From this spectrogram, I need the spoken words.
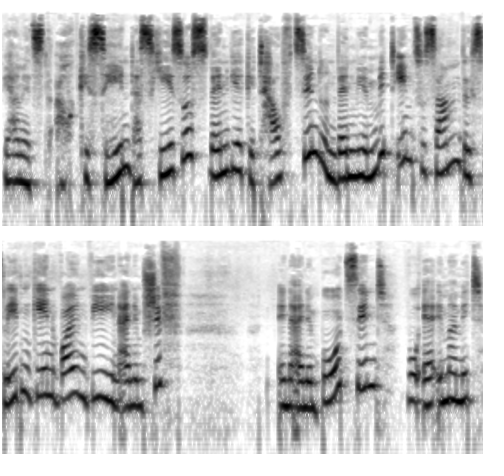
Wir haben jetzt auch gesehen, dass Jesus, wenn wir getauft sind und wenn wir mit ihm zusammen durchs Leben gehen wollen, wie in einem Schiff, in einem Boot sind, wo er immer mit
